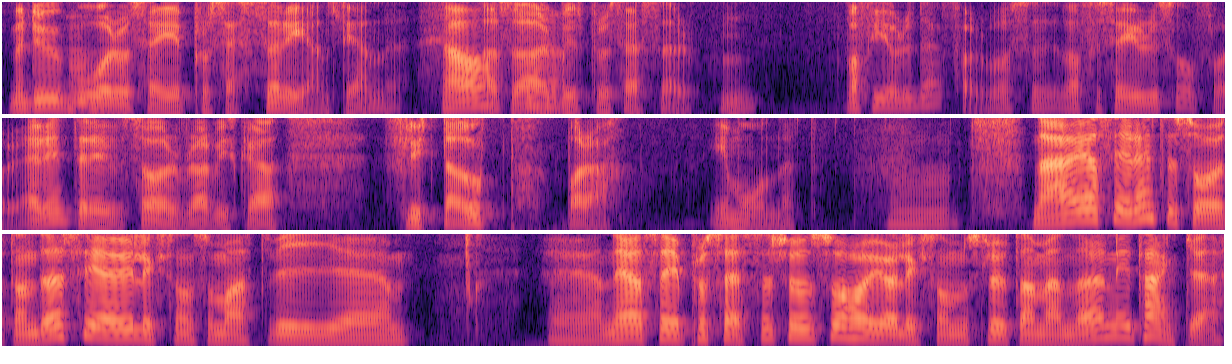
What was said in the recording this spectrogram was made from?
Men du går och säger processer egentligen. Ja, alltså arbetsprocesser. Mm. Varför gör du det för? Varför, säger du så för? Är det inte det servrar vi ska flytta upp bara i molnet? Mm. Nej, jag ser det inte så utan där ser jag ju liksom som att vi eh, eh, När jag säger processer så, så har jag liksom slutanvändaren i tanke.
